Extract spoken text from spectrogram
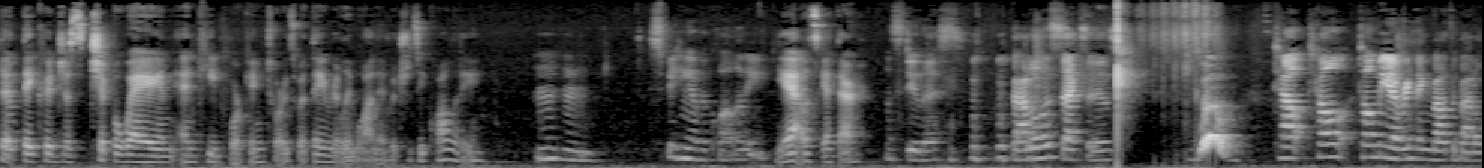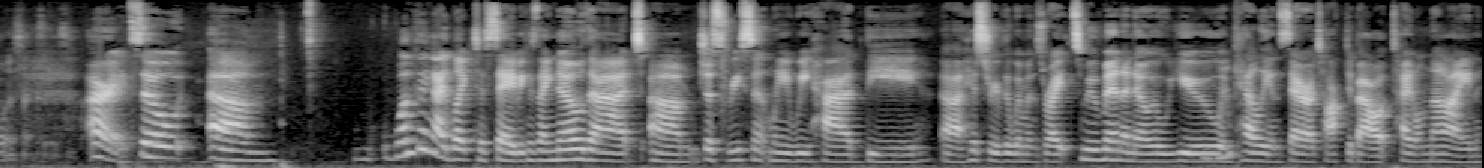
that they could just chip away and, and keep working towards what they really wanted, which is equality. Mm-hmm. Speaking of equality, Yeah, let's get there. let's do this. Battle of the Sexes. Woo! Tell tell tell me everything about the Battle of the Sexes. All right. So, um, one thing I'd like to say, because I know that um, just recently we had the uh, history of the women's rights movement. I know you and Kelly and Sarah talked about Title IX.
